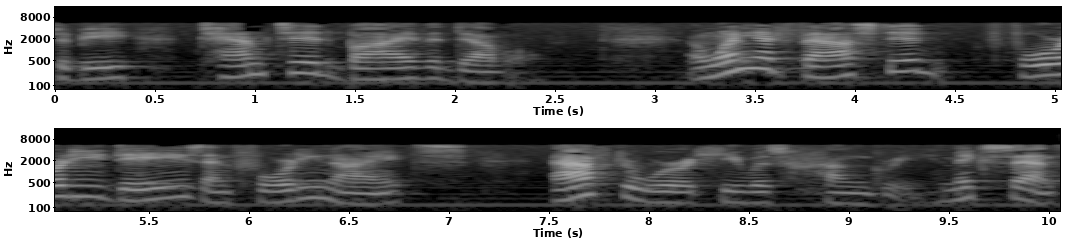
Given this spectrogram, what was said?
to be tempted by the devil. And when he had fasted 40 days and 40 nights, Afterward, he was hungry. Makes sense,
